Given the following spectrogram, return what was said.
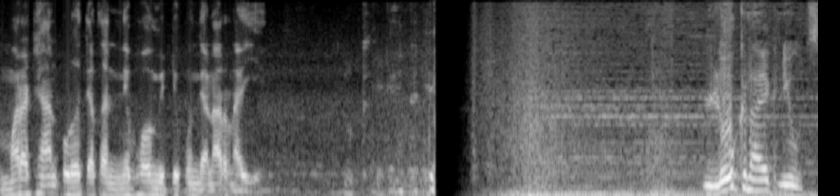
मराठ्यांपुढं त्याचा निभाव मी टिकून देणार नाही आहे ओके. लोकनायक न्यूज.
